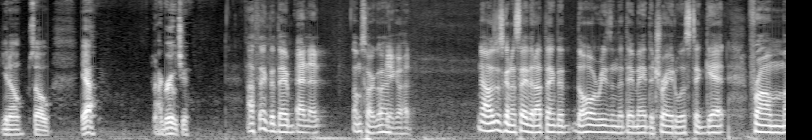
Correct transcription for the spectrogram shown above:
you know. So yeah, I agree with you. I think that they and, and I'm sorry. Go ahead. Yeah, go ahead. No, I was just going to say that I think that the whole reason that they made the trade was to get from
